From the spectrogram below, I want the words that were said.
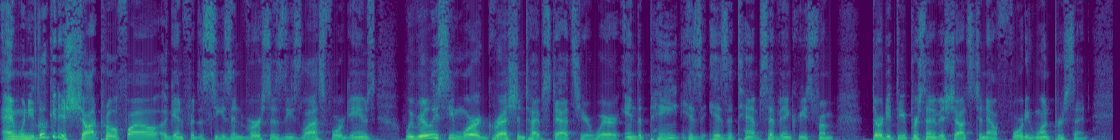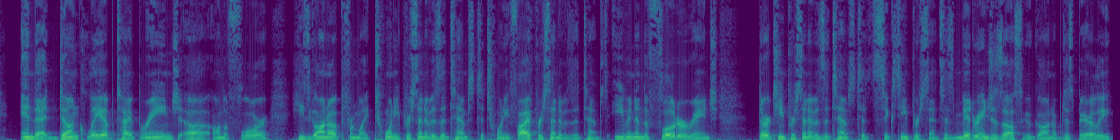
And when you look at his shot profile again for the season versus these last four games, we really see more aggression type stats here. Where in the paint, his his attempts have increased from thirty three percent of his shots to now forty one percent in that dunk layup type range uh, on the floor, he's gone up from like 20% of his attempts to 25% of his attempts. Even in the floater range, 13% of his attempts to 16%. His mid range has also gone up just barely,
